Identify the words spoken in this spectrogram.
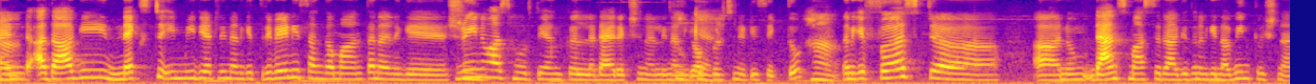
ಅಂಡ್ ಅದಾಗಿ ನೆಕ್ಸ್ಟ್ ಇಮಿಡಿಯೇಟ್ಲಿ ನನಗೆ ತ್ರಿವೇಣಿ ಸಂಗಮ ಅಂತ ನನಗೆ ಶ್ರೀನಿವಾಸ್ ಮೂರ್ತಿ ಅಂಕಲ್ ಡೈರೆಕ್ಷನ್ ಅಲ್ಲಿ ನನಗೆ. ಆಪರ್ಚುನಿಟಿ ಸಿಕ್ತು. ನನಗೆ ಫಸ್ಟ್ ಡ್ಯಾನ್ಸ್ ಮಾಸ್ಟರ್ ಆಗಿದ್ದು ನನಗೆ ನವೀನ್ ಕೃಷ್ಣ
